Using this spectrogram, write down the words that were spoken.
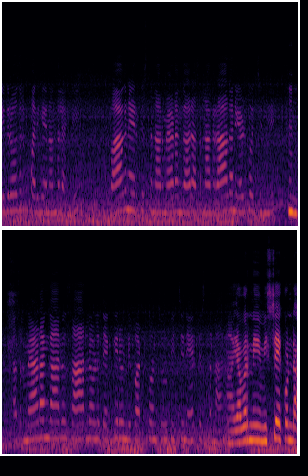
ఐదు రోజులకి పదిహేను వందలండి. బాగా నేర్పిస్తున్నారు మేడం గారు. అసలు నాకు రాదని ఏడుపు వచ్చింది అసలు మేడం గారు సార్లు దగ్గరుండి పట్టుకొని చూపించి నేర్పిస్తున్నారు. ఎవరిని మిస్ చేయకుండా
